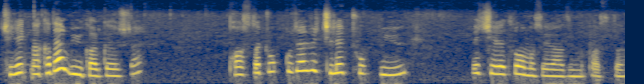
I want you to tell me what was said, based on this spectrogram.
Çilek ne kadar büyük arkadaşlar. Pasta çok güzel ve çilek çok büyük. Ve çilekli olması lazım bu pasta.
